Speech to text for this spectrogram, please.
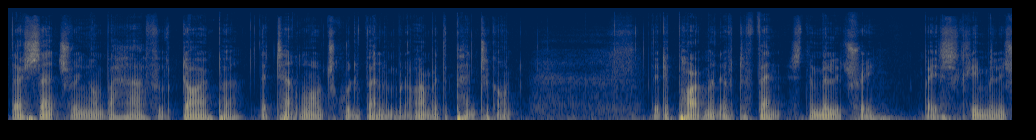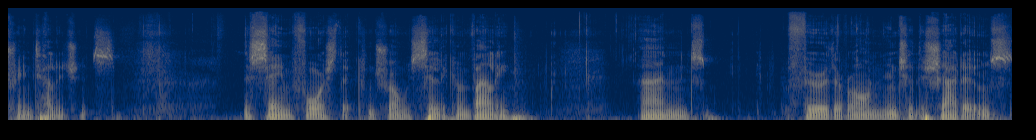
They're censoring on behalf of DARPA, the technological development arm of the Pentagon, the Department of Defense, the military, basically military intelligence, the same force that controls Silicon Valley. And further on into the shadows,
